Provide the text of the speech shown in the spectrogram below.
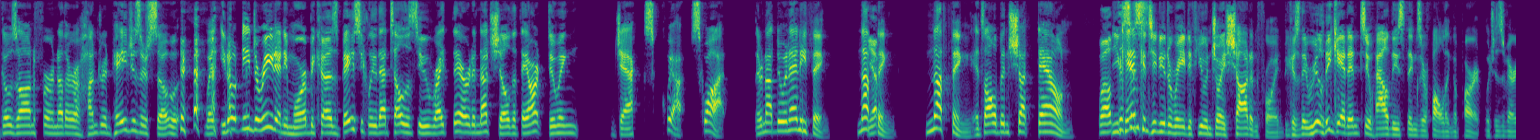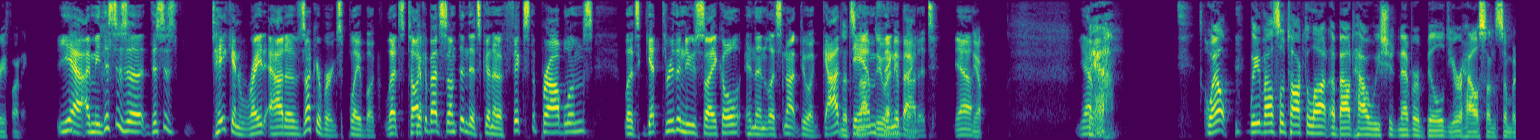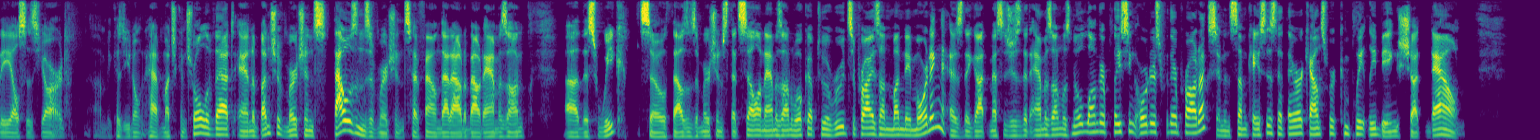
goes on for another 100 pages or so. you don't need to read anymore because basically that tells you right there in a nutshell that they aren't doing jack squat. squat. They're not doing anything. Nothing. Yep. Nothing. It's all been shut down. Well, you can is... continue to read if you enjoy Schadenfreude because they really get into how these things are falling apart, which is very funny. Yeah, I mean, this is a this is taken right out of Zuckerberg's playbook. Let's talk yep. about something that's going to fix the problems. Let's get through the news cycle, and then let's not do a goddamn do thing anything. about it. Yeah. Yep. Yep. Yeah. Well, we've also talked a lot about how we should never build your house on somebody else's yard um, because you don't have much control of that. And a bunch of merchants, thousands of merchants, have found that out about Amazon uh, this week. So, thousands of merchants that sell on Amazon woke up to a rude surprise on Monday morning as they got messages that Amazon was no longer placing orders for their products, and in some cases, that their accounts were completely being shut down.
